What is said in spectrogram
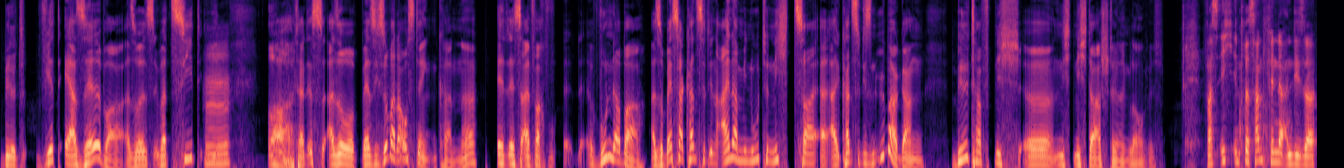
wird er selber. Also es überzieht mhm. ihn. Oh, das ist, also, wer sich sowas ausdenken kann, ne? Es ist einfach wunderbar. Also besser kannst du in einer Minute nicht äh, kannst du diesen Übergang bildhaft nicht, äh, nicht, nicht darstellen, glaube ich. Was ich interessant finde an dieser,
